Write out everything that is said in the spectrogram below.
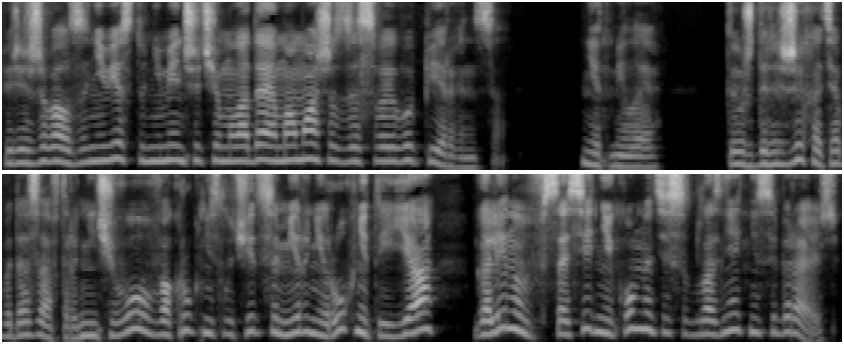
Переживал за невесту не меньше, чем молодая мамаша за своего первенца. Нет, милая, ты уж долежи хотя бы до завтра. Ничего вокруг не случится, мир не рухнет, и я Галину в соседней комнате соблазнять не собираюсь.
